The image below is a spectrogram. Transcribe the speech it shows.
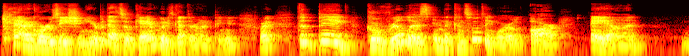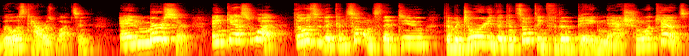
categorization here, but that's okay. Everybody's got their own opinion, right? The big gorillas in the consulting world are Aon, Willis Towers Watson, and Mercer. And guess what? Those are the consultants that do the majority of the consulting for the big national accounts.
